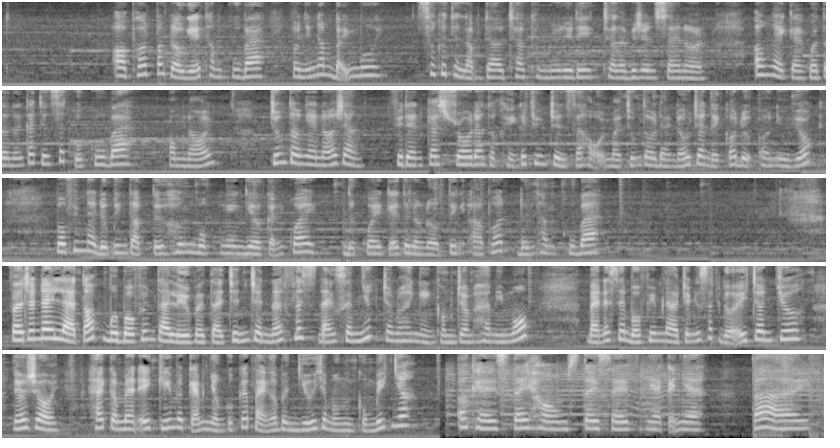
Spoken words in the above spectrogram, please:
Alpert bắt đầu ghé thăm Cuba vào những năm 70. Sau khi thành lập Downtown Community Television Center, ông ngày càng quan tâm đến các chính sách của Cuba. Ông nói, Chúng tôi nghe nói rằng Fidel Castro đang thực hiện các chương trình xã hội mà chúng tôi đang đấu tranh để có được ở New York. Bộ phim này được biên tập từ hơn 1.000 giờ cảnh quay, được quay kể từ lần đầu tiên Albert đến thăm Cuba. Và trên đây là top 10 bộ phim tài liệu về tài chính trên Netflix đáng xem nhất trong năm 2021. Bạn đã xem bộ phim nào trong danh sách gợi ý trên chưa? Nếu rồi, hãy comment ý kiến và cảm nhận của các bạn ở bên dưới cho mọi người cùng biết nhé. Ok, stay home, stay safe nha cả nhà. Bye!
